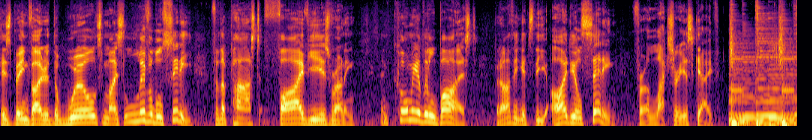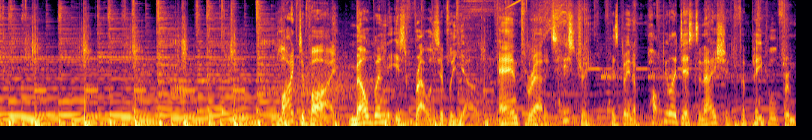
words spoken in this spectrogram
has been voted the world's most livable city for the past five years running. And call me a little biased, but I think it's the ideal setting for a luxury escape. Like Dubai, Melbourne is relatively young and throughout its history has been a popular destination for people from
